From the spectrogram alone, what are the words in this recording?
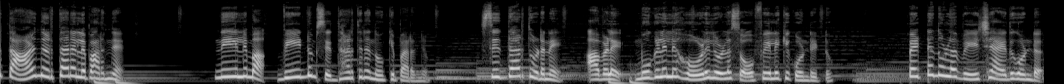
താഴെ നിർത്താനല്ലേ പറഞ്ഞേ? നീലിമ വീണ്ടും സിദ്ധാർത്ഥിനെ നോക്കി പറഞ്ഞു. സിദ്ധാർത്ഥ് ഉടനെ അവളെ മുകളിലെ ഹോളിലുള്ള സോഫയിലേക്ക് കൊണ്ടിട്ടു. പെട്ടെന്നുള്ള വീഴ്ച ആയതുകൊണ്ട്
